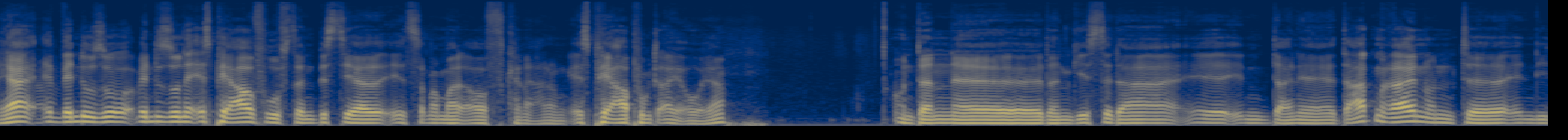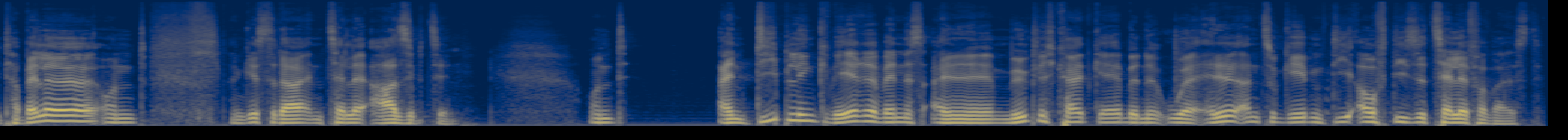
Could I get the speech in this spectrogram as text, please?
Ja, äh, wenn du so, wenn du so eine SPA aufrufst, dann bist du ja jetzt sagen wir mal auf, keine Ahnung, spa.io, ja. Und dann, äh, dann gehst du da äh, in deine Daten rein und äh, in die Tabelle und dann gehst du da in Zelle A17. Und ein Deep Link wäre, wenn es eine Möglichkeit gäbe, eine URL anzugeben, die auf diese Zelle verweist.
